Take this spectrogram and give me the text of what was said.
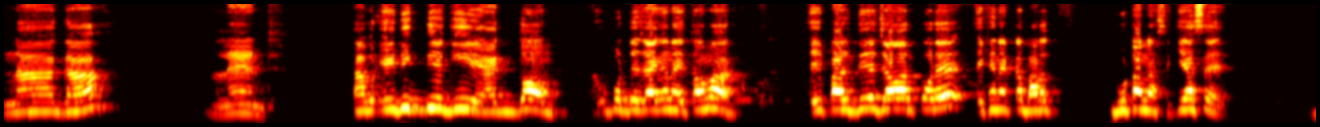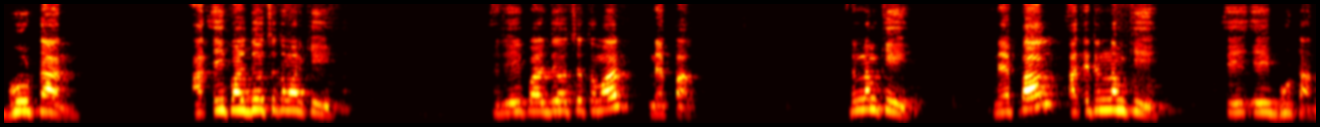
নাগাল্যান্ড। তারপর এই দিক দিয়ে গিয়ে একদম উপর দিয়ে জায়গা নাই তো আমার? এই পাশ দিয়ে যাওয়ার পরে এখানে একটা ভারত, ভুটান আছে, কি আছে? ভুটান। আর এই পাশ দিয়ে হচ্ছে তোমার কি? এই পাশ দিয়ে হচ্ছে তোমার নেপাল। এটার নাম কি? নেপাল, আর এটার নাম কি? এই এই ভুটান।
